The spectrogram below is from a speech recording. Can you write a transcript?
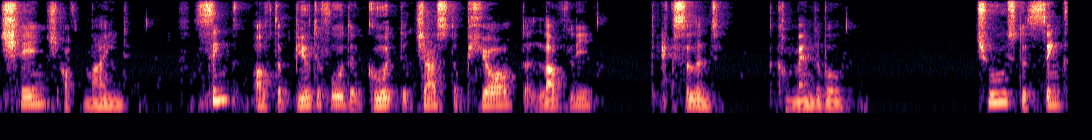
change of mind. Think of the beautiful, the good, the just, the pure, the lovely, the excellent, the commendable. Choose to think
